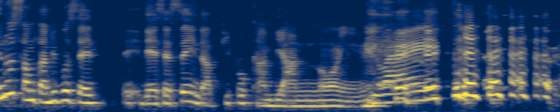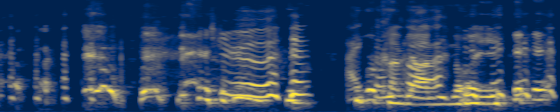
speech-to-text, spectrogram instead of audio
you know, sometimes people say there's a saying that people can be annoying. Right? True. I People can be annoying.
